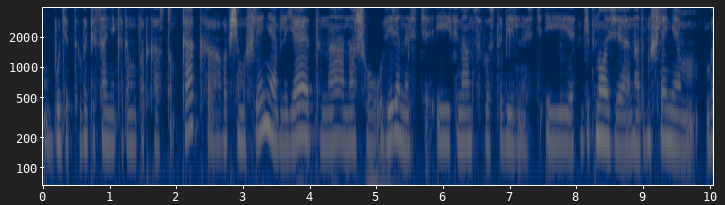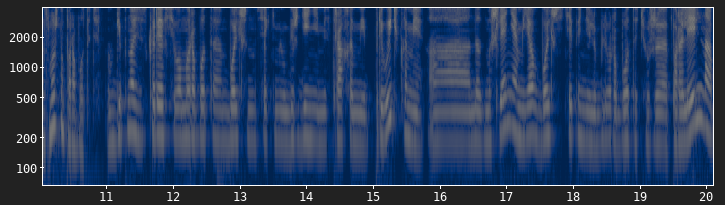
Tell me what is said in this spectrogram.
будет в описании к этому подкасту. Как а, вообще мышление влияет на нашу уверенность и финансовую стабильность? И в гипнозе над мышлением возможно поработать? В гипнозе, скорее всего, мы работаем больше над всякими убеждениями, страхами, привычками, а над мышлением я в большей степени люблю работать уже параллельно.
